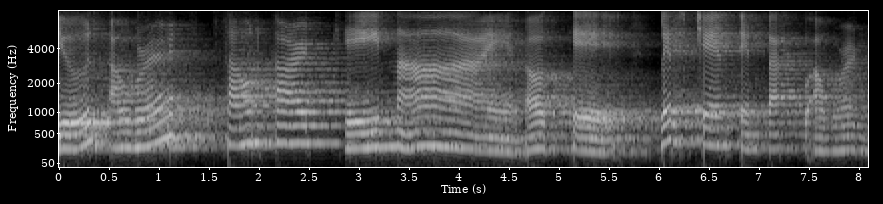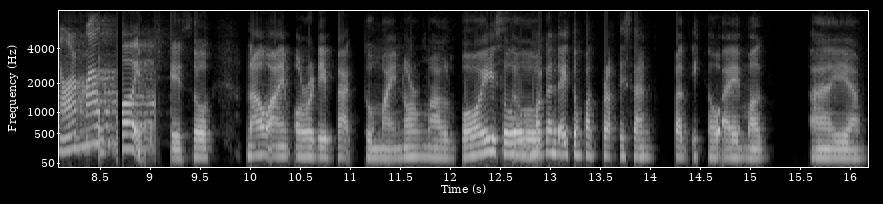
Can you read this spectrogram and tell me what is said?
use our sound card K9. Okay, let's change and back to our normal Okay, so now I'm already back to my normal voice. So, maganda itong pagpraktisan pag ikaw ay mag ay um,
